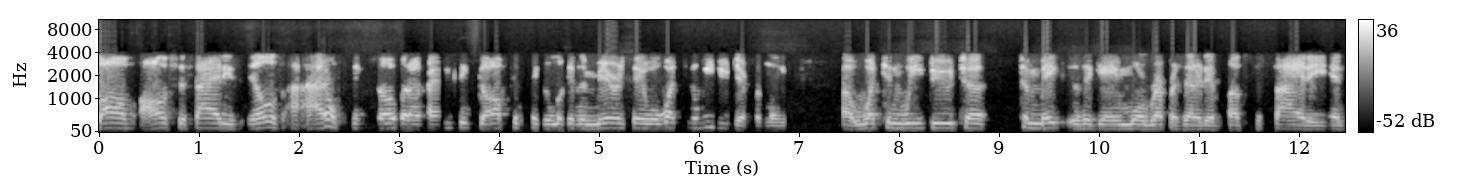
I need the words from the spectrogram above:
solve all of society's ills? I, I don't think so, but I, I do think golf can take a look in the mirror and say, well, what can we do differently? Uh, what can we do to to make the game more representative of society and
